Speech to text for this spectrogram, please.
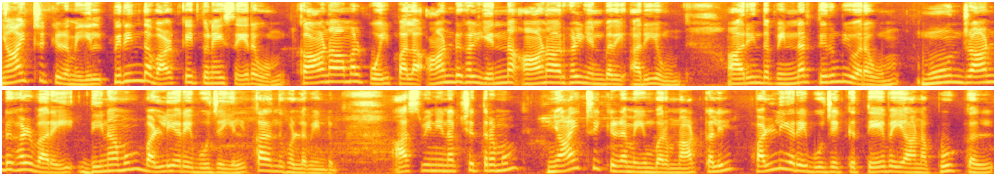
ஞாயிற்றுக்கிழமையில் பிரிந்த வாழ்க்கை துணை சேரவும் காணாமல் போய் பல ஆண்டுகள் என்ன ஆனார்கள் என்பதை அறியவும் அறிந்த பின்னர் திரும்பி வரவும் மூன்றாண்டுகள் வரை தினமும் பள்ளியறை பூஜையில் கலந்து கொள்ள வேண்டும். அஸ்வினி நட்சத்திரமும் ஞாயிற்றுக்கிழமையும் வரும் நாட்களில் பள்ளியறை பூஜைக்கு தேவையான பூக்கள்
